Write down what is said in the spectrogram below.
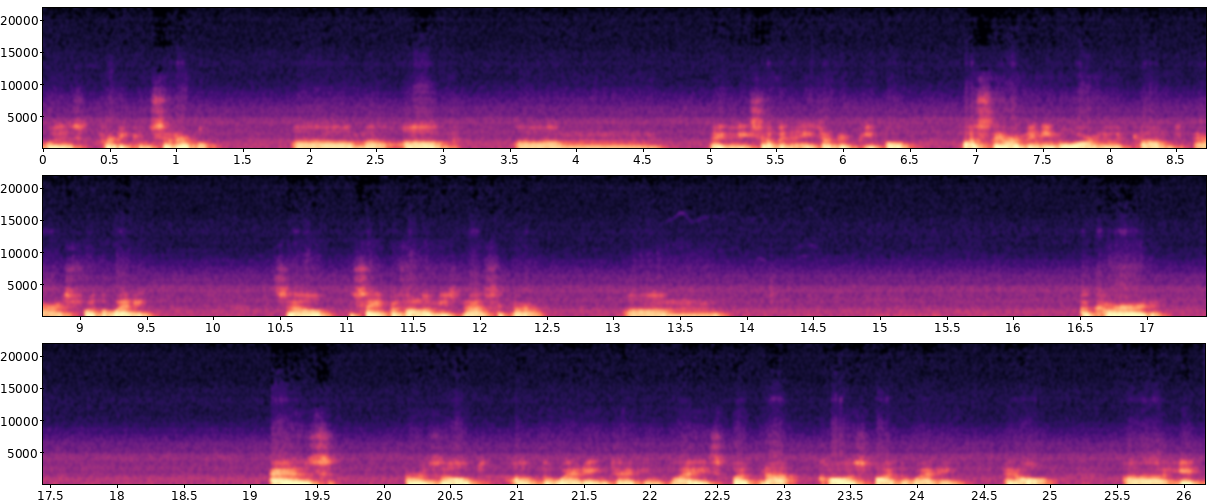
was pretty considerable, um, of um, maybe seven, eight hundred people. Plus, there were many more who had come to Paris for the wedding. So the St. Bartholomew's massacre um, occurred as a result of the wedding taking place, but not caused by the wedding at all. Uh, it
